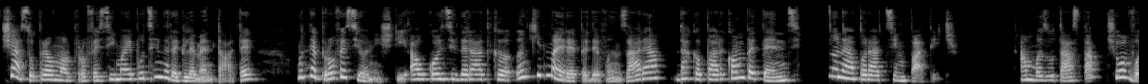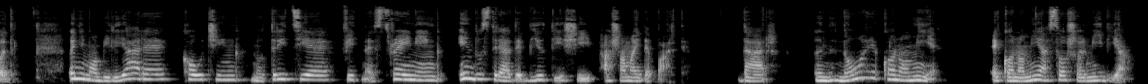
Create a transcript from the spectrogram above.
și asupra unor profesii mai puțin reglementate, unde profesioniștii au considerat că închid mai repede vânzarea dacă par competenți, nu neapărat simpatici. Am văzut asta și o văd. În imobiliare, coaching, nutriție, fitness training, industria de beauty și așa mai departe. Dar în noua economie, economia social media,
